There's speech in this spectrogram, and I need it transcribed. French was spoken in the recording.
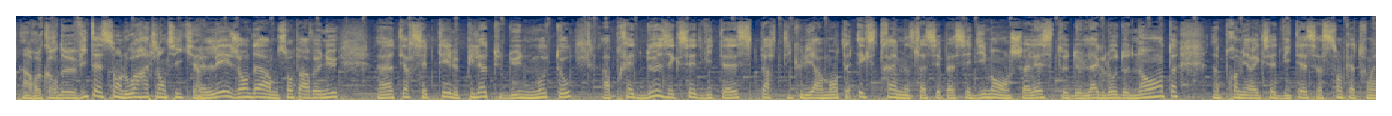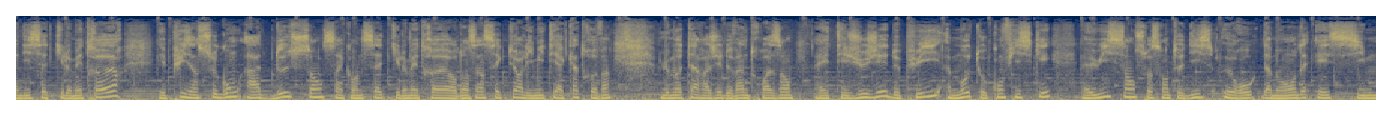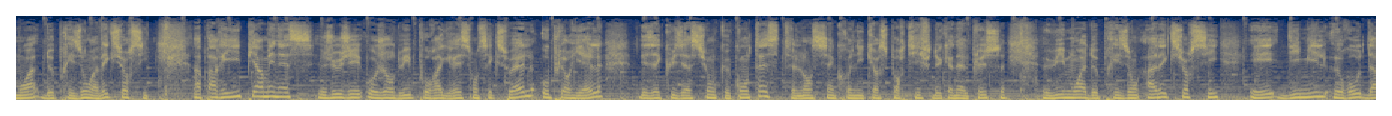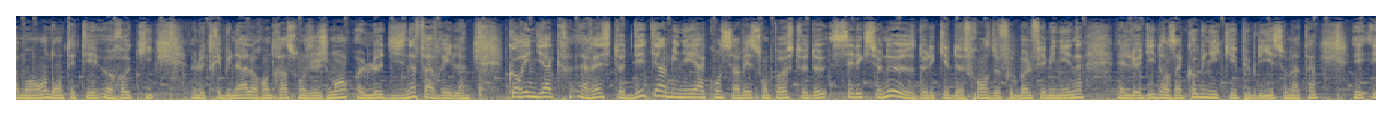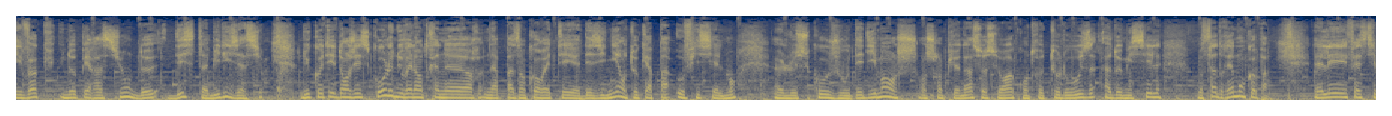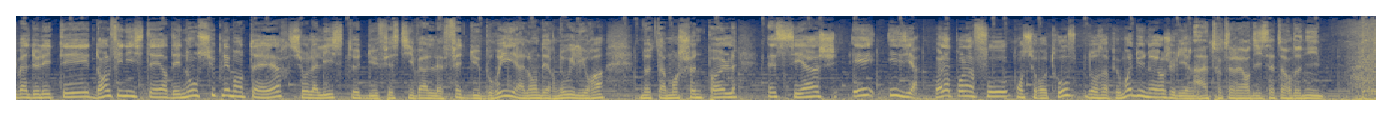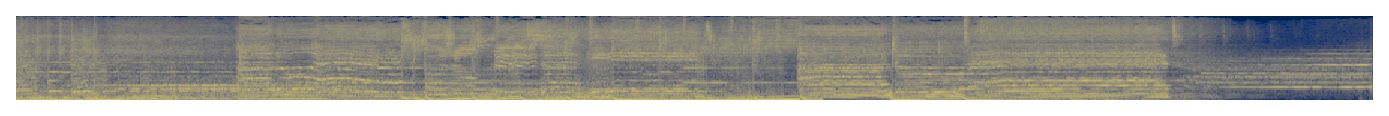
Un record de vitesse en Loire-Atlantique. Les gendarmes sont parvenus à intercepter le pilote d'une moto après deux excès de vitesse particulièrement extrêmes. Cela s'est passé dimanche à l'est de l'aglo de Nantes. Un premier excès de vitesse à 197 km heure et puis un second à 257 km heure dans un secteur limité à 80. Le motard âgé de 23 ans a été jugé depuis moto confisquée 870 euros d'amende et 6 mois de prison avec sursis. À Paris, Pierre Ménès, jugé aujourd'hui pour agression sexuelle au pluriel, des accusations que conteste l'ancien chroniqueur sportif de Canal+. Huit mois de prison avec sursis et 10 000 euros d'amende ont été requis. Le tribunal rendra son jugement le 19 avril. Corinne Diacre reste déterminée à conserver son poste de sélectionneuse de l'équipe de France de football féminine. Elle le dit dans un communiqué publié ce matin et évoque une opération de déstabilisation. Du côté d'Angesco, le nouvel entraîneur n'a pas encore été désigné, en tout cas pas officiellement. Le SCO joue dès dimanche en championnat. Ce sera contre Toulouse à domicile au stade Raymond Coppa. Les festivals de l'été dans le Finistère, des noms supplémentaires sur la liste du festival Fête du Bruit à Landerneau. Il y aura notamment Sean Paul, SCH et Isia. Voilà pour l'info. On se retrouve dans un peu moins d'une heure, Julien. À tout à l'heure, 17h, Denis.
